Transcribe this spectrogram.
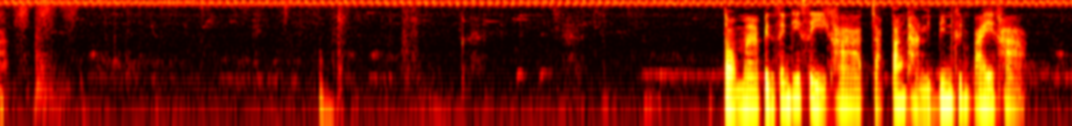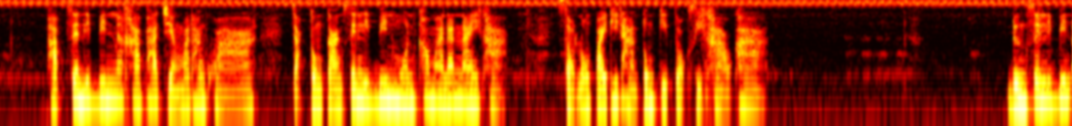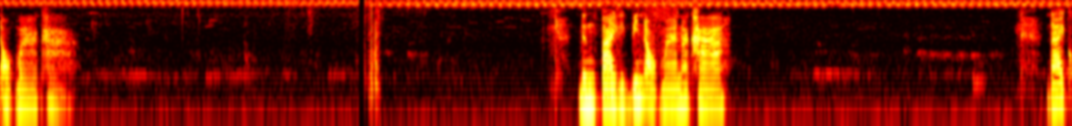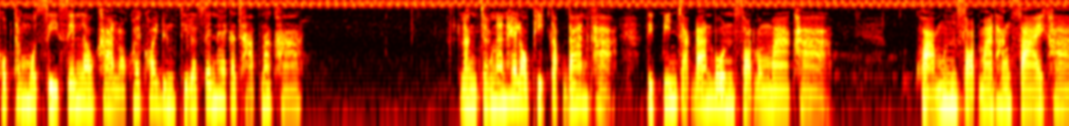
ต่อมาเป็นเส้นที่ 4 ค่ะ จับตั้งฐานริบบิ้นขึ้นไปค่ะ พับเส้นริบบิ้นนะคะพาดเฉียงมาทางขวา จับตรงกลางเส้นริบบิ้นม้วนเข้ามาด้านในค่ะ สอดลงไปที่ฐานตรงกลีบดอกสีขาวค่ะ ดึงเส้นริบบิ้นออกมาค่ะ ดึงปลายริบบิ้นออกมานะคะ ได้ครบทั้งหมด 4 เส้นแล้วค่ะ เราค่อยๆ ดึงทีละเส้นให้กระชับนะคะ หลังจากนั้นให้เราพลิกกลับด้านค่ะริบบิ้นจากด้านบนสอดลงมาค่ะ ขวามือสอดมาทางซ้ายค่ะ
